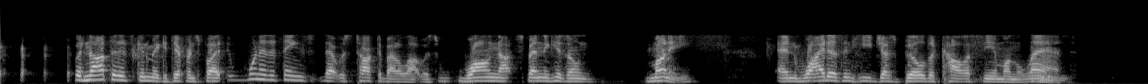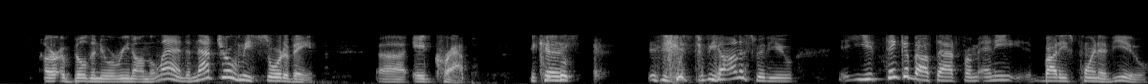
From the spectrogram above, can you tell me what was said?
but not that it's going to make a difference. But one of the things that was talked about a lot was Wang not spending his own money, and why doesn't he just build a coliseum on the land, or build a new arena on the land? And that drove me sort of ape, uh, ape crap, because to be honest with you, you think about that from anybody's point of view.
